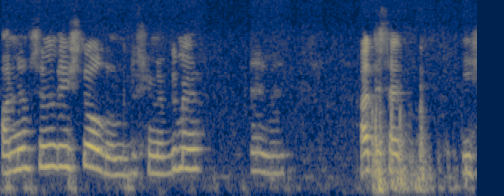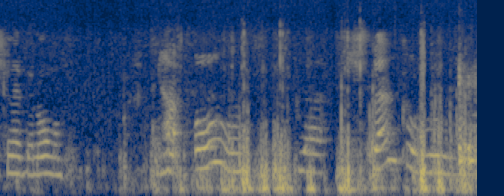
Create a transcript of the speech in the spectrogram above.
Annem senin de işte olduğunu düşünüyor değil mi? Evet. Hadi sen işine dön oğlum. Ya oğlum. Ya işten kovuldu.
